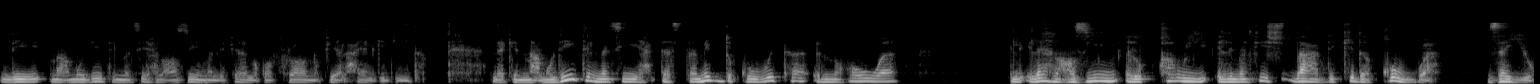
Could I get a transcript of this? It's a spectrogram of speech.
لمعمودية المسيح العظيمة اللي فيها الغفران وفيها الحياة الجديدة. لكن معمودية المسيح تستمد قوتها إن هو الإله العظيم القوي اللي ما فيش بعد كده قوة زيه.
